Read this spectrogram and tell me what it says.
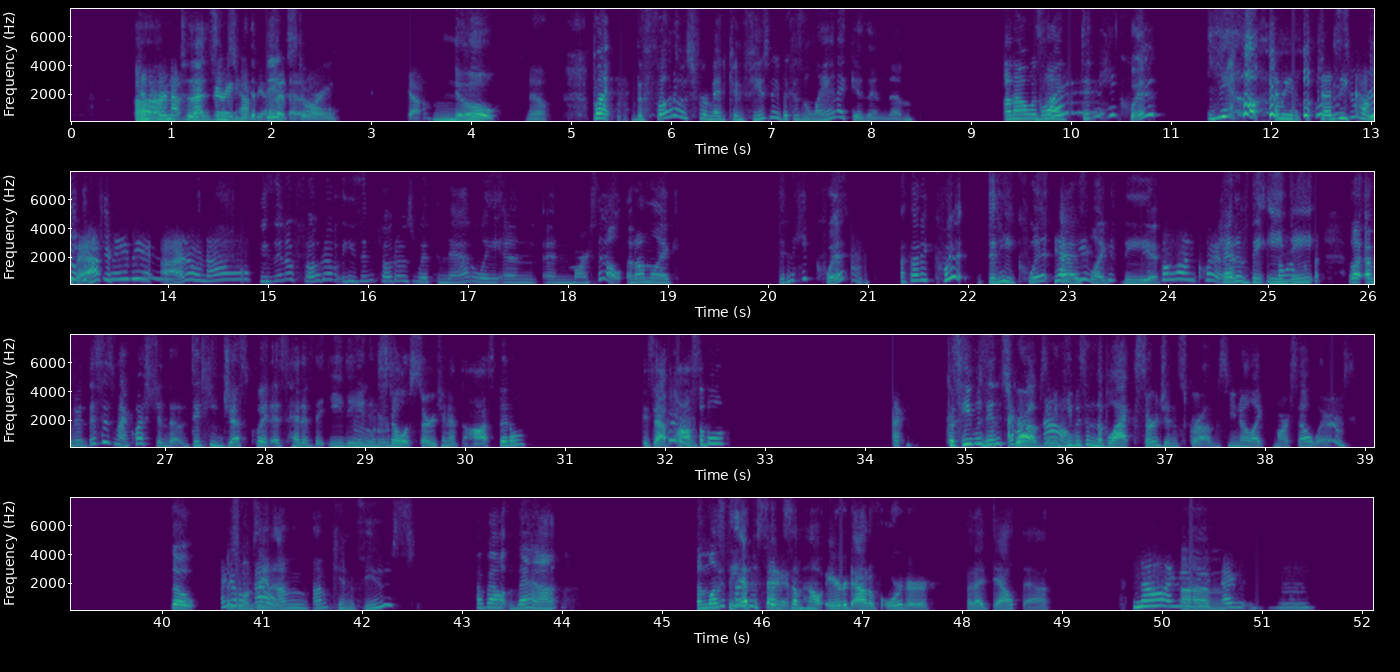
And her Um, not so that seems to be the big about it at story. Yeah. No, no. But the photos for Med confused me because Lanik is in them. And I was like, didn't he quit? Yeah. I mean, does he come really back? Maybe. I don't know. He's in a photo, he's in photos with Natalie and and Marcel. And I'm like, didn't he quit? Hmm. I thought he quit. Did he quit Yeah, as he- like he- he the head of the He full on ED? Like, I mean, this is my question though. Did he just quit as head of the ED and he's Hmm. still a surgeon at the hospital? Is that Hmm. possible? Because he was in scrubs. I, mean, he was in the black surgeon scrubs, you know, like Marcel wears. So I that's what I'm don't saying. know. I'm I'm confused about that. Unless It's the hard to episode say. somehow aired out of order, but I doubt that. No, I mean, Um, I, mm,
